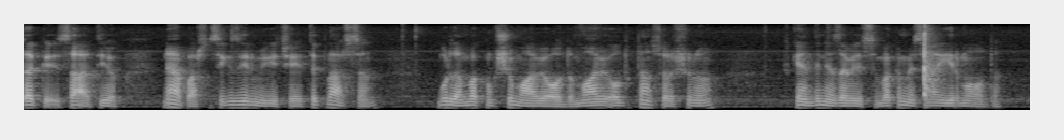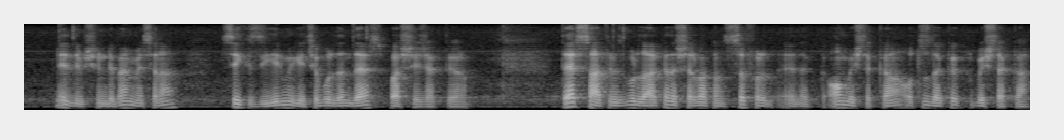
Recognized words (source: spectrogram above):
dakika, saati yok. Ne yaparsın? 8-20 geçeye tıklarsın. Buradan bakın şu mavi oldu. Mavi olduktan sonra şunu kendin yazabilirsin. Bakın mesela 20 oldu. Ne dedim şimdi ben mesela 8'i 20 geçe buradan ders başlayacak diyorum. Ders saatimiz burada arkadaşlar bakın 0 dakika, 15 dakika, 30 dakika, 45 dakika.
